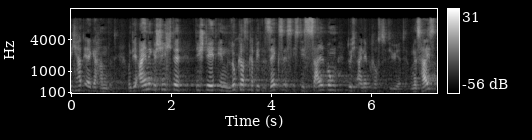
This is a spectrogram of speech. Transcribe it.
Wie hat er gehandelt? Und die eine Geschichte, die steht in Lukas Kapitel 6. Es ist die Salbung durch eine Prostituierte. Und es heißt,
